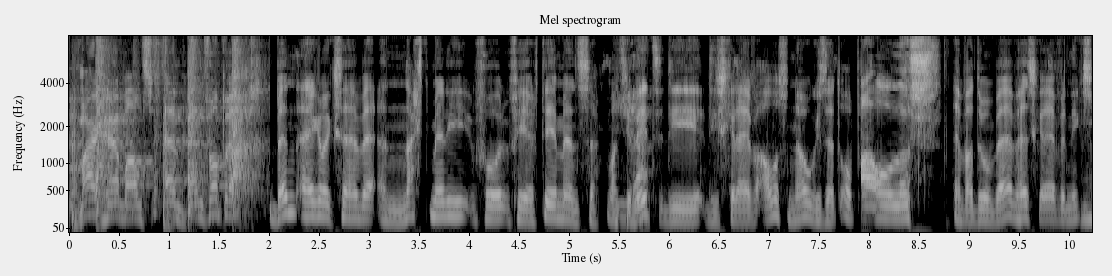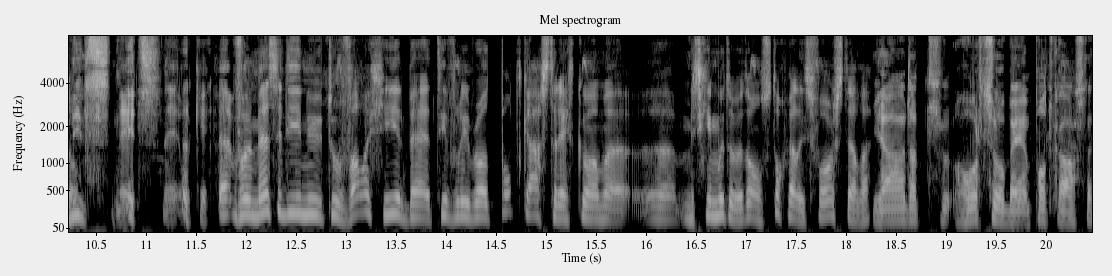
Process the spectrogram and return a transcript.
Met Mark Hermans en Ben van Praag. Ben, eigenlijk zijn wij een nachtmerrie voor VRT-mensen. Want je Ja. weet, die, die schrijven alles nauwgezet op. Alles. En wat doen wij? Wij schrijven niks op. Niets. Niets. Nee, oké. Eh, voor mensen die nu toevallig hier bij het Tivoli Road podcast terechtkomen, eh, misschien moeten we het ons toch wel eens voorstellen. Ja, dat hoort zo bij een podcast. Hè.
